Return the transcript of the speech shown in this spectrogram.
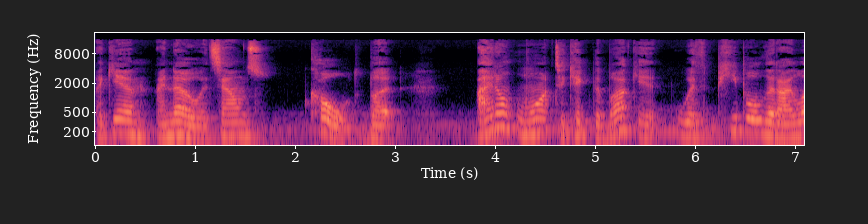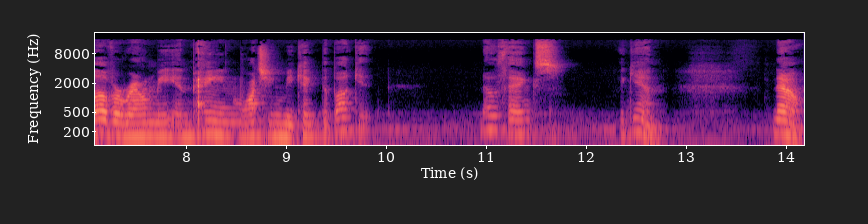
again, I know it sounds cold, but I don't want to kick the bucket with people that I love around me in pain watching me kick the bucket. No thanks. Again. Now,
